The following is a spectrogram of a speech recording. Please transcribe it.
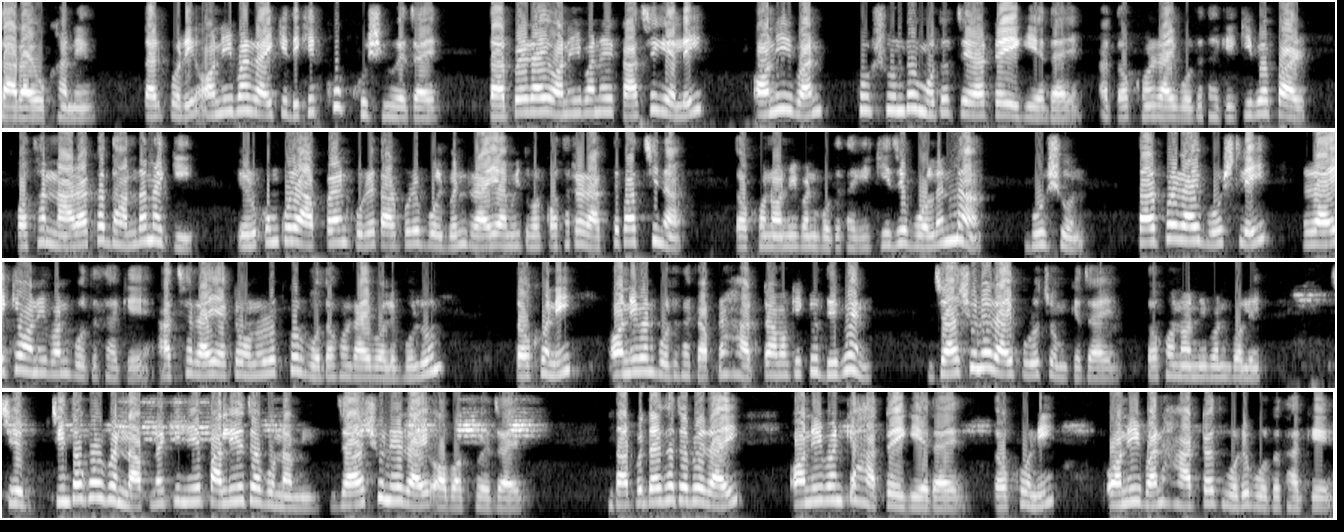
দাঁড়ায় ওখানে। তারপরে অনির্বাণ রায়কে দেখে খুব খুশি হয়ে যায়। তারপরে রায় অনির্বাণের কাছে গেলেই অনির্বাণ খুব সুন্দর মতো চেয়ারটা এগিয়ে দেয়। আর তখন রায় বলতে থাকে, কি ব্যাপার? কথা না রাখার ধান্দা নাকি? এরকম করে আপ্যায়ন করে তারপরে বলবেন, রায়, আমি তোমার কথাটা রাখতে পারছি না। তখন অনির্বাণ বলতে থাকে, কি যে বলেন না? বসুন। তারপর রায় বসলেই রায়কে অনির্বাণ বলতে থাকে আচ্ছা রায়, একটা অনুরোধ করব। তখন রায় বলে, বলুন। তখনই অনির্বাণ বলতে থাকে, আপনার হাতটা আমাকে একটু দিবেন? যা শুনে রায় পুরো চমকে যায়। তখন অনির্বাণ বলে "চি- চিন্তা করবেন না, আপনাকে নিয়ে পালিয়ে যাব না আমি। যা শুনে রায় অবাক হয়ে যায়। তারপর দেখা যাবে রায় অনির্বাণকে হাতটা এগিয়ে দেয়। তখনই অনির্বাণ হাতটা ধরে বলতে থাকে,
